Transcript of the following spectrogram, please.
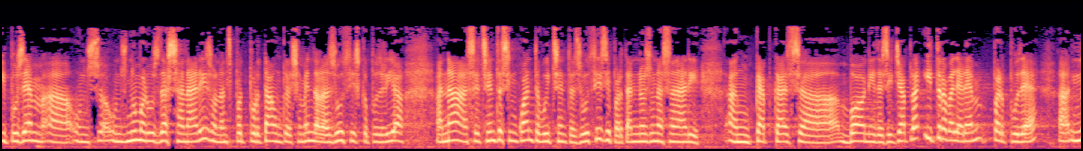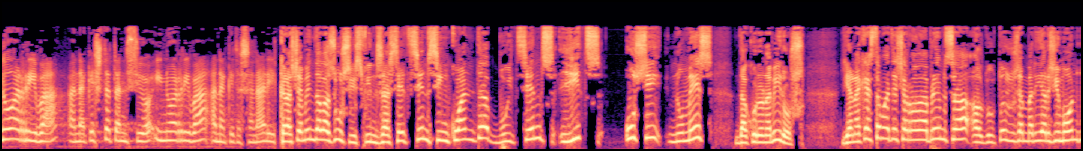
i posem uh, uns, uns números d'escenaris on ens pot portar un creixement de les UCIs que podria anar a 750-800 UCIs i, per tant, no és un escenari en cap cas uh, bo ni desitjable i treballarem per poder uh, no arribar en aquesta tensió i no arribar en aquest escenari. Creixement de les UCIs fins a 750-800 llits UCI només de coronavirus. I en aquesta mateixa roda de premsa, el doctor Josep Maria Argimon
